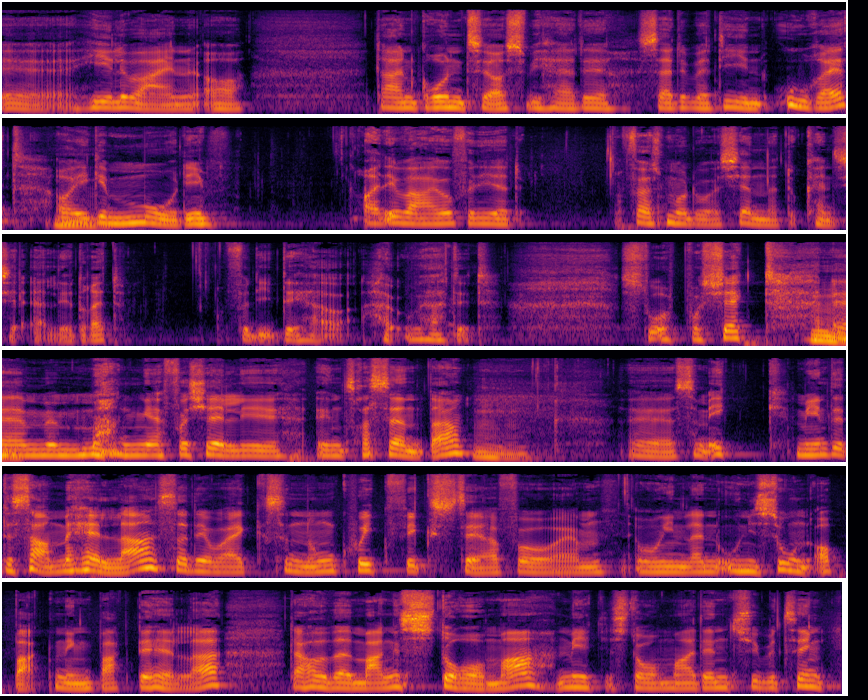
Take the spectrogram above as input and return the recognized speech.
øh, hele vejen, og der er en grund til også, at vi havde satte værdien uret og mm. ikke modig. Og det var jo fordi, at først må du erkende, at du kanskje er lidt ret. Fordi det her har jo været et stort projekt mm. øh, med mange forskellige interessenter. Mm øh, som ikke mente det samme heller, så det var ikke sådan nogen quick fix til at få øh, en eller anden unison opbakning bag det heller. Der har jo været mange stormer, mediestormer og den type ting.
